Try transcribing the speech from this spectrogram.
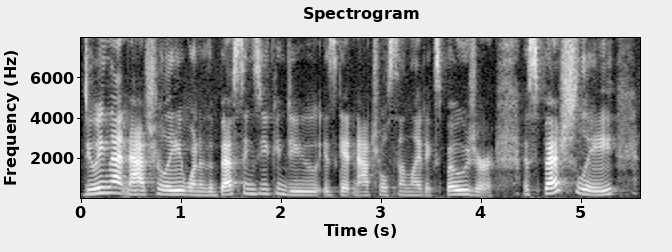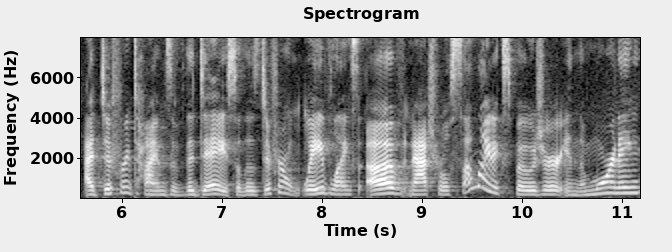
doing that naturally. One of the best things you can do is get natural sunlight exposure, especially at different times of the day. So those different wavelengths of natural sunlight exposure in the morning,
